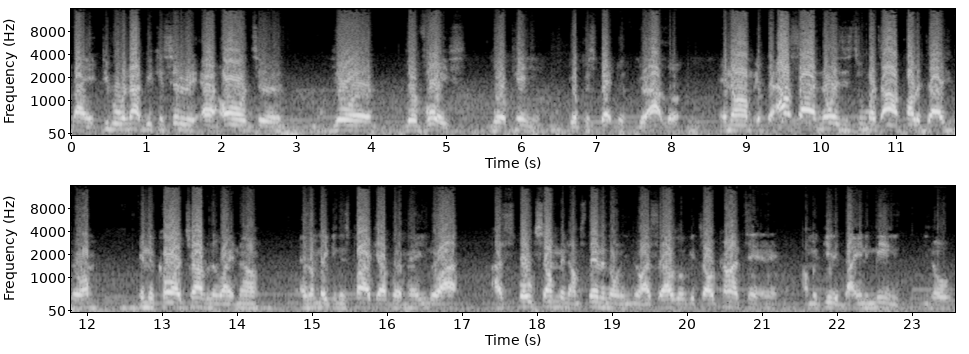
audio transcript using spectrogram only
like people will not be considerate at all to your your voice, your opinion, your perspective, your outlook. And um, if the outside noise is too much, I apologize. You know, I'm in the car traveling right now as I'm making this podcast. But man, you know, I I spoke something and I'm standing on it. You know, I said I was gonna get y'all content and I'm gonna get it by any means. You know,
